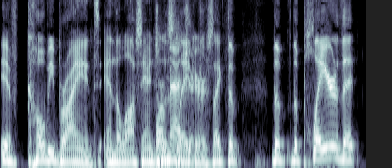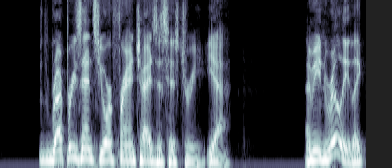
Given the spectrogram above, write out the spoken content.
if Kobe Bryant and the Los Angeles Lakers, like the the the player that represents your franchise's history, yeah. I mean, really, like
